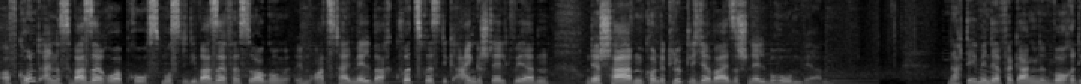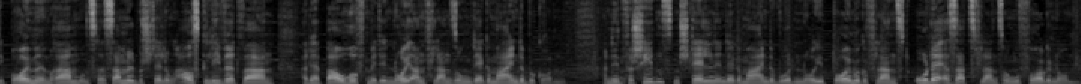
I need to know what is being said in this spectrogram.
Aufgrund eines Wasserrohrbruchs musste die Wasserversorgung im Ortsteil Melbach kurzfristig eingestellt werden und der Schaden konnte glücklicherweise schnell behoben werden. Nachdem in der vergangenen Woche die Bäume im Rahmen unserer Sammelbestellung ausgeliefert waren, hat der Bauhof mit den Neuanpflanzungen der Gemeinde begonnen. An den verschiedensten Stellen in der Gemeinde wurden neue Bäume gepflanzt oder Ersatzpflanzungen vorgenommen.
